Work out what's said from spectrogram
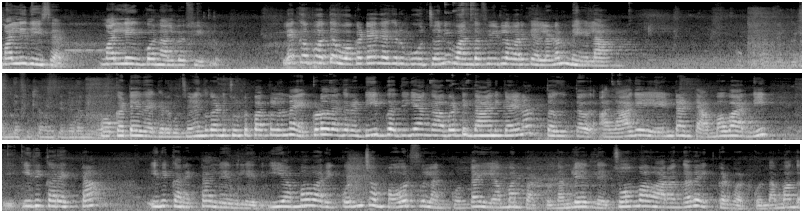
మళ్ళీ తీశారు మళ్ళీ ఇంకో నలభై ఫీట్లు. లేకపోతే ఒకటే దగ్గర కూర్చొని వంద ఫీట్ల వరకు వెళ్ళడం మేలా? ఒకటే దగ్గర కూర్చొని ఎందుకంటే చుట్టుపక్కల ఉన్న ఎక్కడో దగ్గర డీప్గా దిగాం కాబట్టి దానికైనా తగ్గుతుంది అలాగే ఏంటంటే అమ్మవారిని ఇది కరెక్టా? ఇది కరెక్టా? లేదు లేదు. ఈ అమ్మవారి కొంచెం పవర్ఫుల్ అనుకుంటా ఈ అమ్మని పట్టుకుందాం. లేదు లేదు. సోమవారం కదా ఇక్కడ పట్టుకుందాం. అమ్మ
